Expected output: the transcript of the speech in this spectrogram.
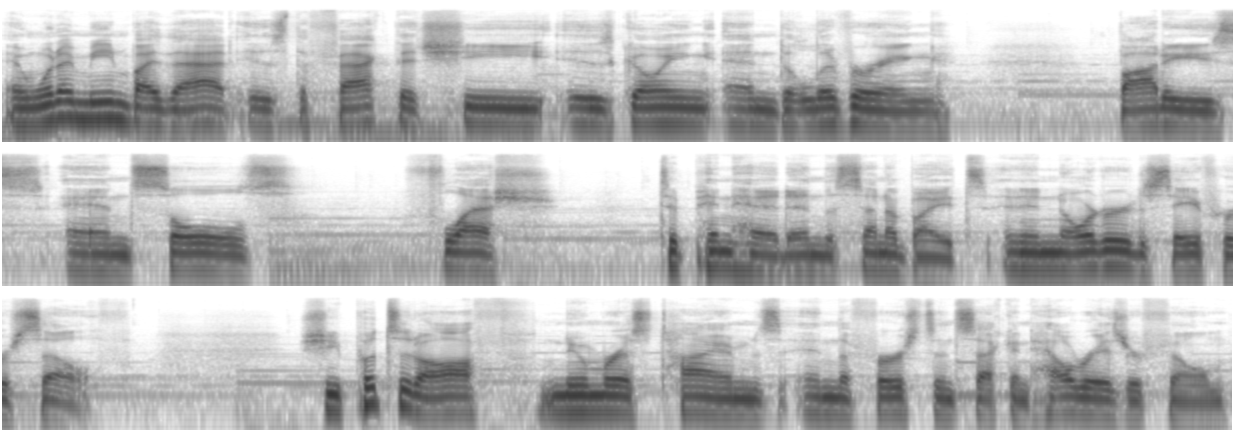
And what I mean by that is the fact that she is going and delivering bodies and souls, flesh, to Pinhead and the Cenobites, and in order to save herself. She puts it off numerous times in the first and second Hellraiser film.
